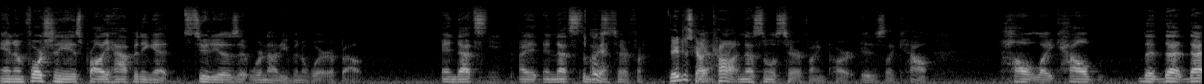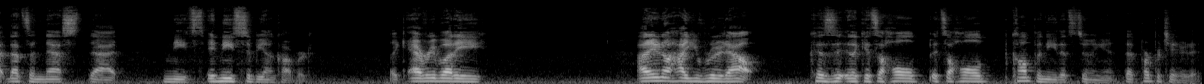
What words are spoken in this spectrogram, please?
and unfortunately, it's probably happening at studios that we're not even aware about, and that's I and that's the Oh, most yeah. terrifying. They just got Yeah, caught. and that's the most terrifying part is like how how like how that that that that's a nest that needs it needs to be uncovered like everybody i don't even know how you root it out because it, like it's a whole it's a whole company that's doing it that perpetrated it.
